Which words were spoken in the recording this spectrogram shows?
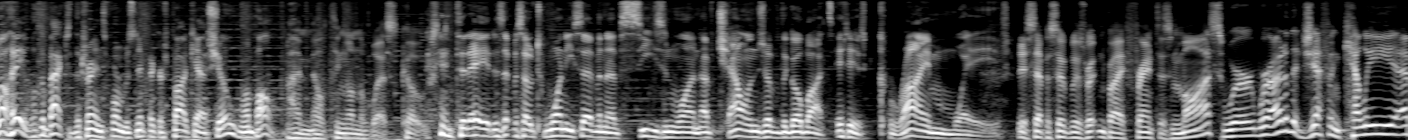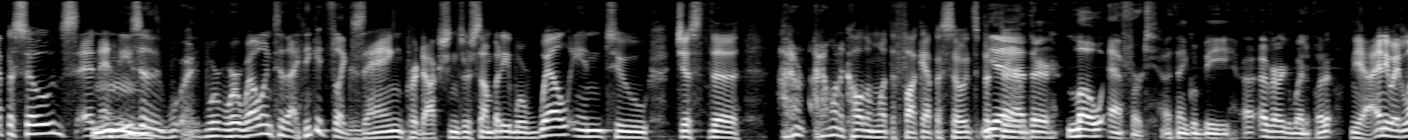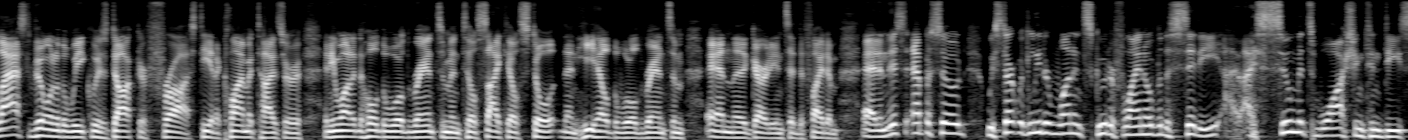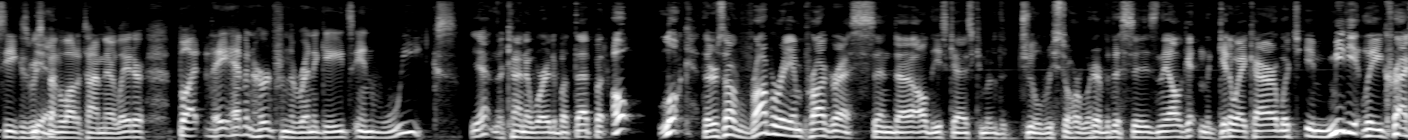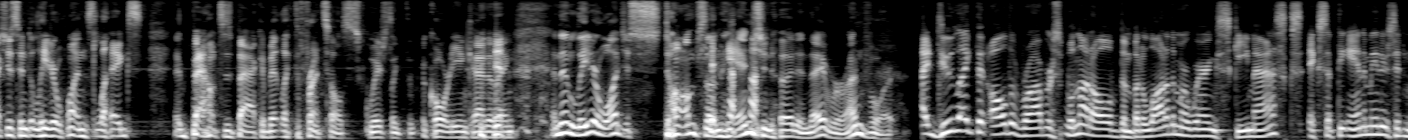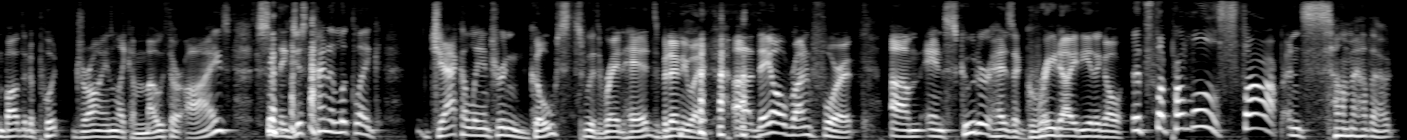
Well, hey, welcome back to the Transformers Nitpickers Podcast Show. I'm Paul. I'm melting on the West Coast. And today it is episode 27 of season one of Challenge of the GoBots. It is Crime Wave. this episode was written by Francis Moss. We're we're out of the Jeff and Kelly episodes, and, and these are mm. we're, we're well into the. I think it's like Zang Productions or somebody. We're well into just the. I don't I don't want to call them what the fuck episodes, but yeah, they're, they're low effort, I think would be a, a very good way to put it. Yeah. Anyway, last villain of the week was Doctor Frost. He had a climatizer and he wanted to hold the world ransom until Cykill stole it. Then he held the world ransom, and the Guardians had to fight him. And in this episode, we start with Leader One and Scooter flying over the city. I, I assume it's Washington D.C. because we Yeah. spent a lot of time there later. But they haven't heard from the Renegades in weeks. Yeah, and they're kind of worried about that, but oh, look, there's a robbery in progress, and uh, all these guys come into the jewelry store, or whatever this is, and they all get in the getaway car, which immediately crashes into Leader One's legs and bounces back a bit, like the front's all squished, like the accordion kind of thing. And then Leader One just stomps on the engine hood, and they run for it. I do like that all the robbers, well, not all of them, but a lot of them are wearing ski masks, except the animators didn't bother to put, draw in like a mouth or eyes. So they just kind of look like jack o' lantern ghosts with red heads. But anyway, uh, they all run for it. Um, and Scooter has a great idea to go, it's the police, stop. And somehow that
